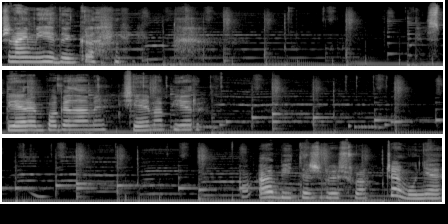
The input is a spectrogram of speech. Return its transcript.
Przynajmniej jedynka. Pierem pogadamy. Siema, Pier. O, Abi też wyszła. Czemu nie?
